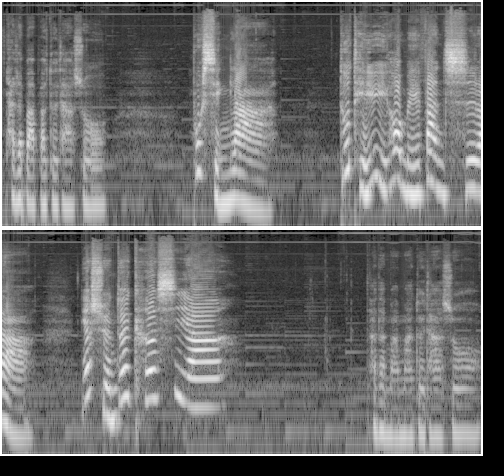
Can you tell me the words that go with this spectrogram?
他的爸爸对他说：“不行啦，读体育以后没饭吃啦，你要选对科系啊。”他的妈妈对他说：“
